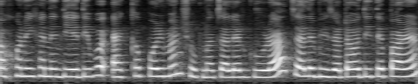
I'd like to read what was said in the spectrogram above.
তখন এখানে দিয়ে দিব এক কাপ পরিমাণ শুকনো চালের গুঁড়া। চালে ভিজাটাও দিতে পারেন।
